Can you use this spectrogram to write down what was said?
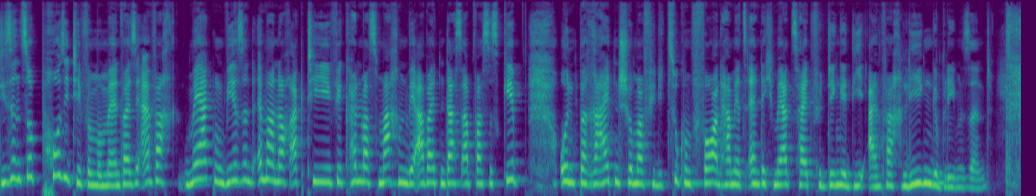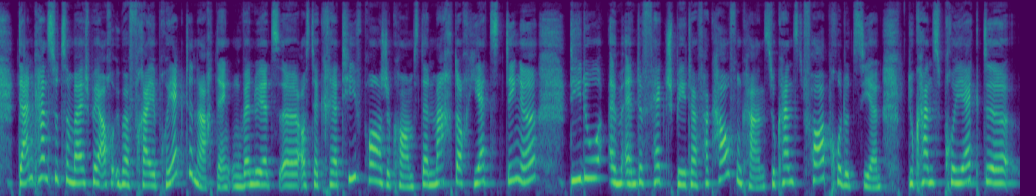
die sind so positiv im Moment, weil sie einfach merken, wir sind immer noch aktiv, wir können was machen, wir arbeiten das ab, was es gibt und bereiten schon mal für die Zukunft vor und haben jetzt endlich mehr Zeit für Dinge, die einfach liegen geblieben sind. Dann kannst du zum Beispiel auch über freie Projekte nachdenken. Wenn du jetzt äh, aus der Kreativbranche kommst, dann mach doch jetzt Dinge, die du im Endeffekt später verkaufen kannst. Du kannst vorproduzieren produzieren. Du kannst Projekte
